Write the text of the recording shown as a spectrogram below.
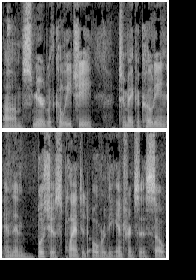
um, smeared with caliche to make a coating, and then bushes planted over the entrances. So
